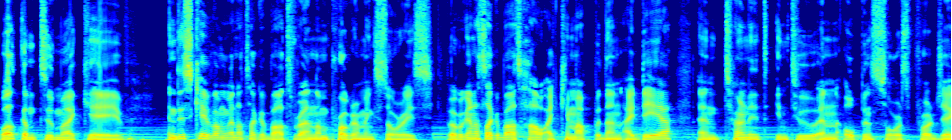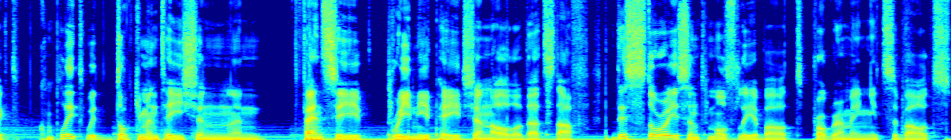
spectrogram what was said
Welcome to my cave. In this cave I'm gonna talk about random programming stories, but we're gonna talk about how I came up with an idea and turn it into an open source project complete with documentation and fancy readme page and all of that stuff. This story isn't mostly about programming, it's about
